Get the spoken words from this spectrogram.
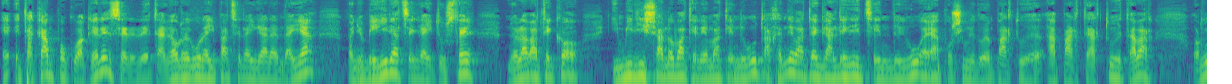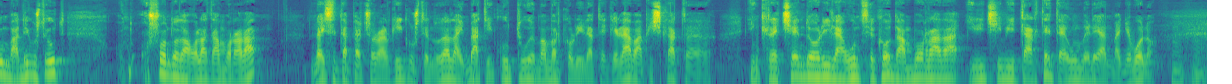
e, eta kanpokoak ere, zeren eta gaur egun aipatzen nahi gara endaia, baina begiratzen gaituzte, nola bateko inbidizano bat ere ematen dugu, eta jende batek galdegitzen dugu, ea posible duen partu, aparte hartu, eta bar, orduan, bat nik uste dut, oso ondo dago lata morra da, naiz eta pertsonalki ikusten dudan, hainbat ikutu eman marko liratekela, ba, pixkat, uh, hori laguntzeko danborra da iritsi bitarte eta egun berean, baina bueno, mhm.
